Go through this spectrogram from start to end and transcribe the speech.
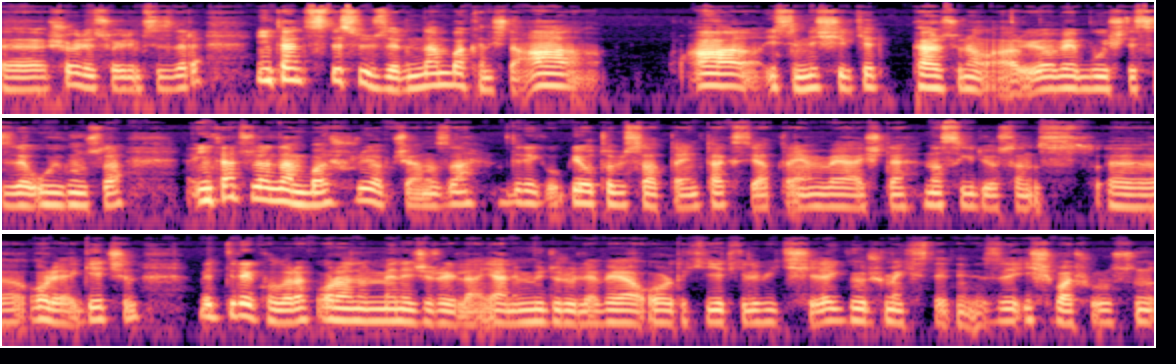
E, şöyle söyleyeyim sizlere. İnternet sitesi üzerinden bakın işte A A isimli şirket personel arıyor ve bu işte size uygunsa internet üzerinden başvuru yapacağınıza direkt bir otobüs atlayın, taksi atlayın veya işte nasıl gidiyorsanız e, oraya geçin ve direkt olarak oranın menajeriyle yani müdürüyle veya oradaki yetkili bir kişiyle görüşmek istediğinizi, iş başvurusunu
